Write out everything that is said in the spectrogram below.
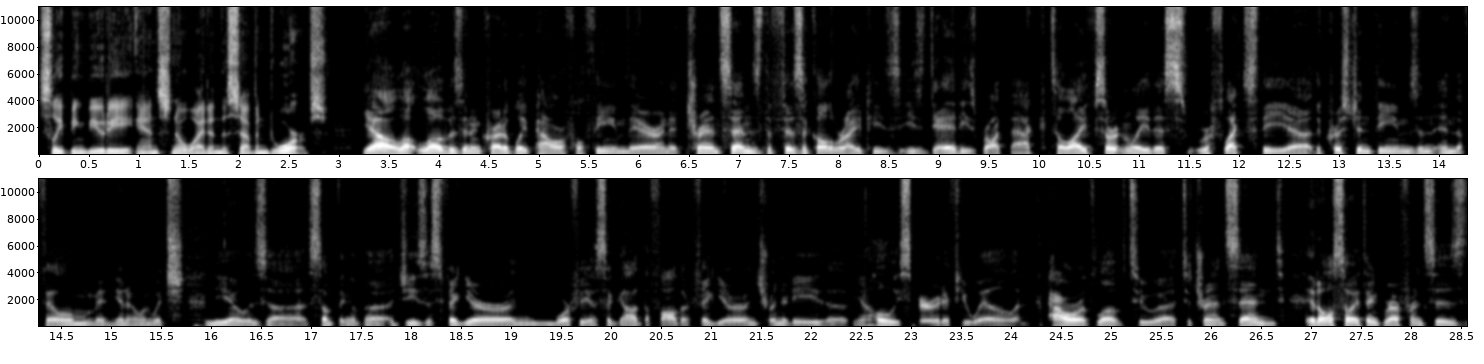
Sleeping Beauty and Snow White and the Seven Dwarfs yeah, love is an incredibly powerful theme there, and it transcends the physical. Right? He's he's dead. He's brought back to life. Certainly, this reflects the uh, the Christian themes in, in the film. You know, in which Neo is uh, something of a, a, Jesus figure, and Morpheus a God the Father figure, and Trinity, the you know, Holy Spirit, if you will, and the power of love to uh, to transcend. It also, I think, references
